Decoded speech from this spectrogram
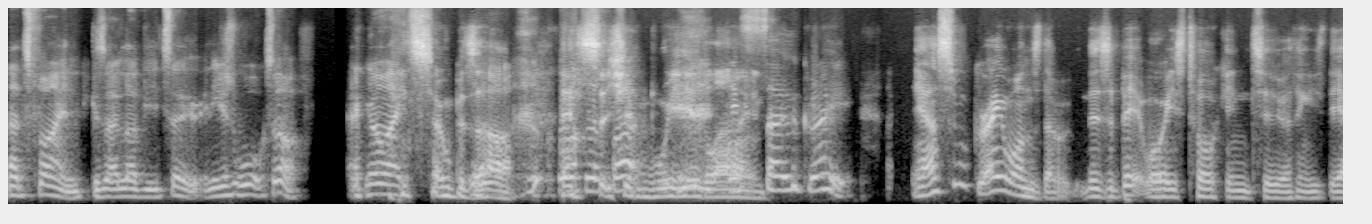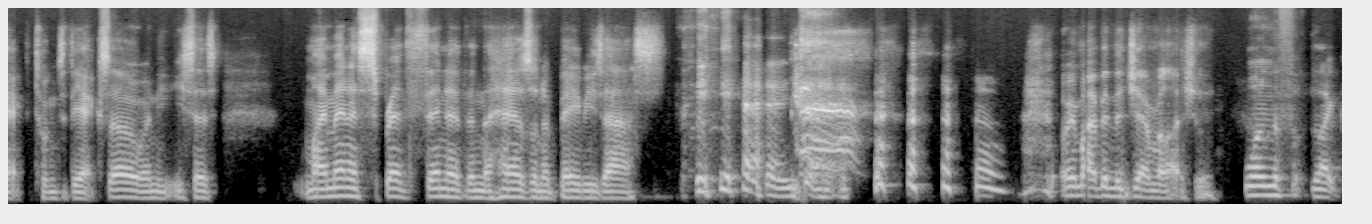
"That's fine because I love you too." And he just walks off. And you're like, it's so bizarre. "What- what It's such a weird line. It's so great. Yeah, has some great ones though. There's a bit where he's talking to, I think he's the talking to the XO, and he, he says, "My men are spread thinner than the hairs on a baby's ass." yeah, yeah. or it might have been the general actually. One of the like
